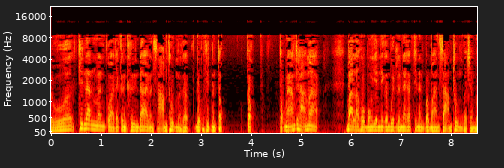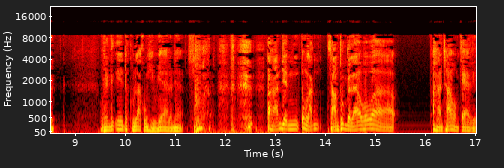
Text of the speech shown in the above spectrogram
ลัวที่นั่นมันกว่าจะกลางคืนได้มันสามทุ่มนะครับดวงอาทิตย์มันตกตกตกน้ำช้ามาก บ้านเราหกโมงเย็นนี่ก็มืดแล้วนะครับ ที่นั่นประมาณสามทุ่มกว่าจะมืดผมเลยนึกเอ๊ะดักคุล่าคงหิวแย่แล้วเนี่ย อาหารเย็นต้องหลังสามทุ่มไปแล้ว เพราะว่าอาหารเช้าของแกสิ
